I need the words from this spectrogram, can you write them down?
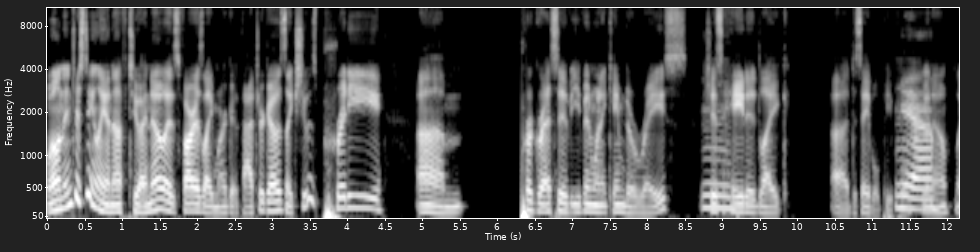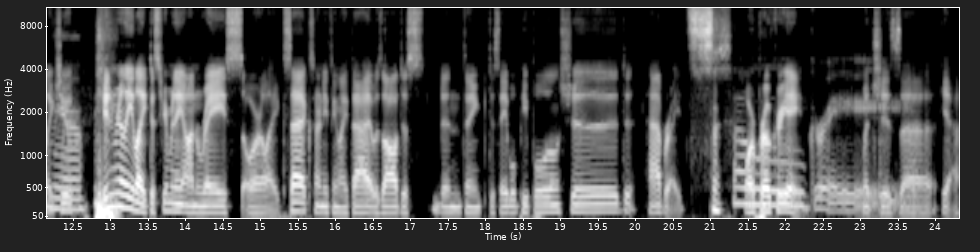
well, and interestingly enough, too, I know as far as like Margaret Sanger goes, like she was pretty um progressive even when it came to race. She just Mm. hated like uh disabled people. Yeah. You know? Like she yeah. she didn't really like discriminate on race or like sex or anything like that. It was all just didn't think disabled people should have rights or procreate. Great. which is uh yeah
